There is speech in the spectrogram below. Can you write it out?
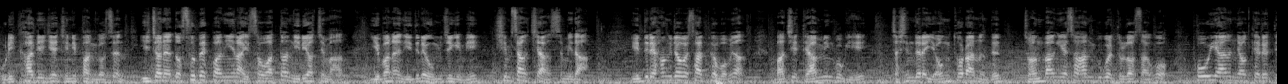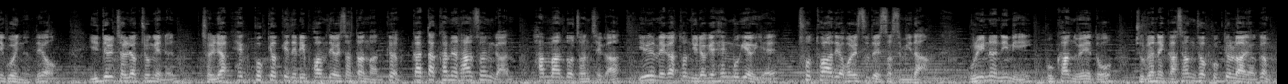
우리 카디지에 진입한 것은 이전에도 수백 번이나 있어 왔던 일이었지만 이번엔 이들의 움직임이 심상치 않습니다. 이들의 항적을 살펴보면 마치 대한민국이 자신들의 영토라는 듯 전방위에서 한국을 둘러싸고 포위하는 형태를 띠고 있는데요. 이들 전력 중에는 전략 핵폭격기들이 포함되어 있었던 만큼 까딱하면 한순간 한반도 전체가 1메가톤 위력의 핵무기에 의해 초토화되어 버릴 수도 있었습니다. 우리는 이미 북한 외에도 주변의 가상 적국들로 하여금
